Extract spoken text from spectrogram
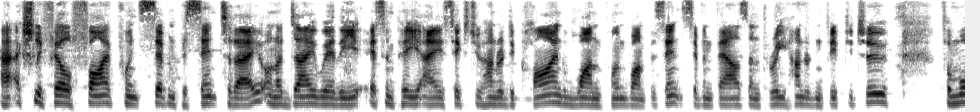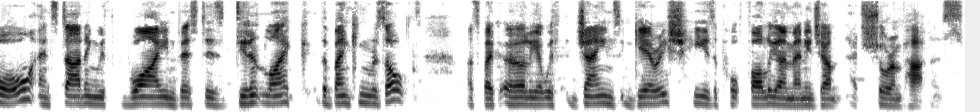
uh, actually fell 5.7% today on a day where the S&P ASX 200 declined 1.1%, 7,352. For more, and starting with why investors didn't like the banking results, I spoke earlier with James Gerrish. He is a portfolio manager at and Partners.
